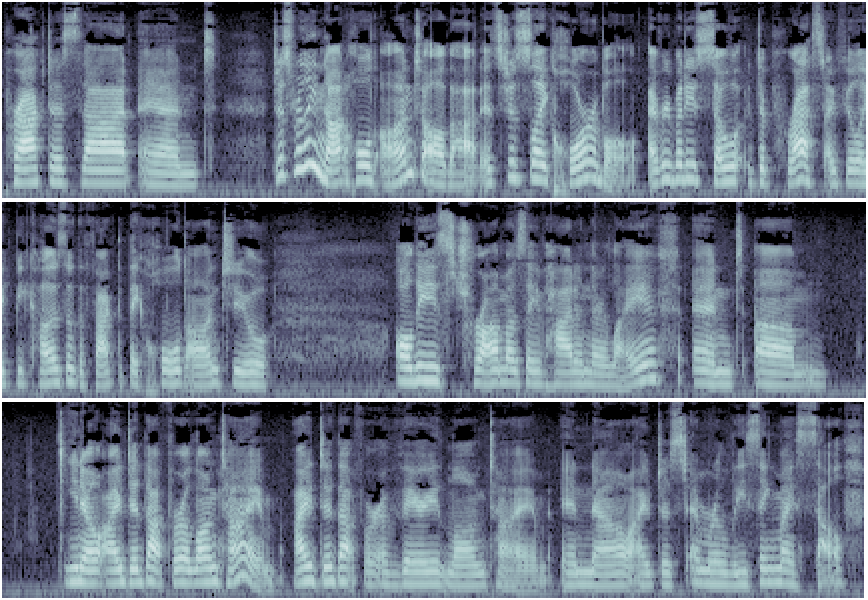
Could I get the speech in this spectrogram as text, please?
practice that and just really not hold on to all that. It's just like horrible. Everybody's so depressed, I feel like, because of the fact that they hold on to all these traumas they've had in their life and um you know, I did that for a long time. I did that for a very long time. And now I just am releasing myself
